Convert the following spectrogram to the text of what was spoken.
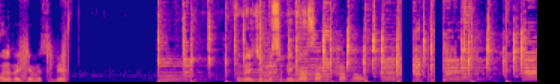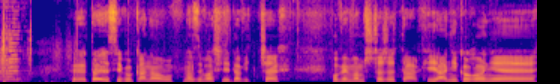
Ale wejdziemy sobie. Wejdziemy sobie na sam kanał. E, To jest jego kanał, nazywa się Dawid Czech. Powiem Wam szczerze tak, ja nikogo nie,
